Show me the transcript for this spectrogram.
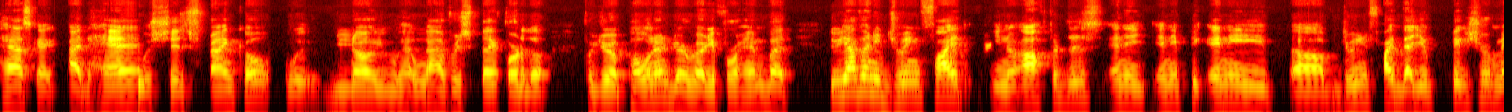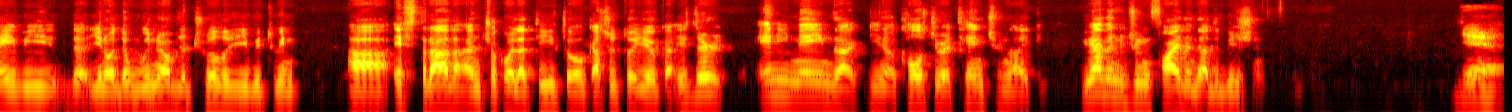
task at, hand, which is Franco. We, you know you have, have respect for the for your opponent. You're ready for him, but do you have any dream fight you know after this? Any any any uh, dream fight that you picture? Maybe the, you know the winner of the trilogy between uh, Estrada and Chocolatito Kazuto Ioka is there any name that you know calls your attention? Like you have any dream fight in that division? Yeah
